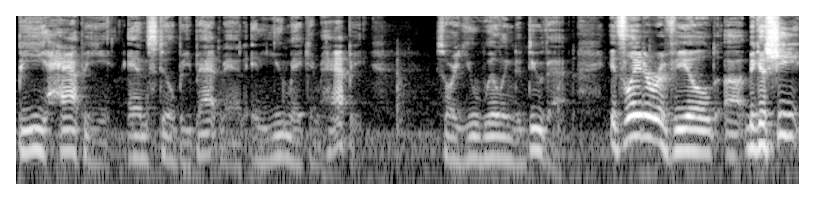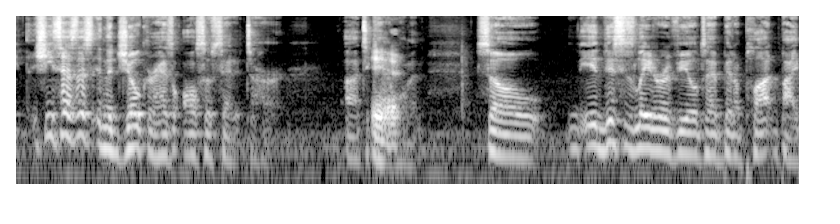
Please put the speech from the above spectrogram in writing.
be happy and still be Batman, and you make him happy. So are you willing to do that? It's later revealed uh, because she she says this, and the Joker has also said it to her, uh, to Yeah. Catwoman. So it, this is later revealed to have been a plot by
